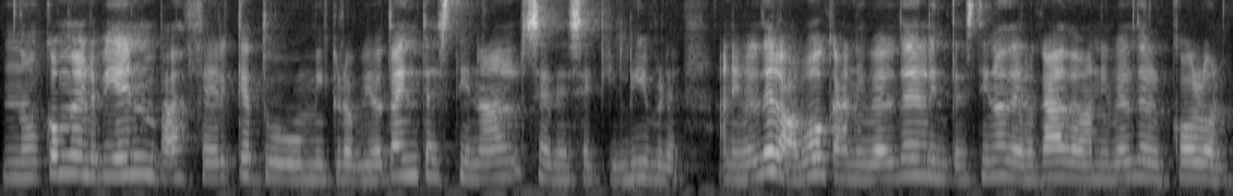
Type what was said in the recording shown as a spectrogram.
no comer bien va a hacer que tu microbiota intestinal se desequilibre a nivel de la boca, a nivel del intestino delgado, a nivel del colon.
